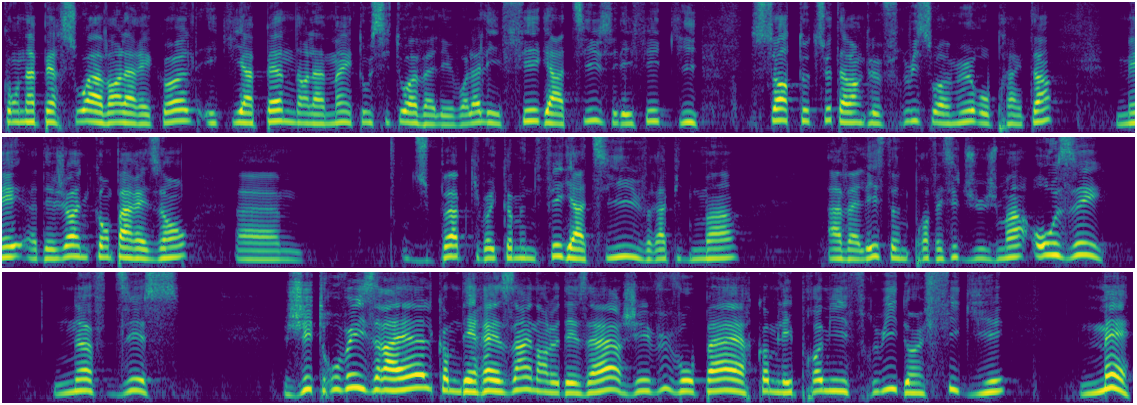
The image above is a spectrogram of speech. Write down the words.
qu'on aperçoit avant la récolte et qui, à peine dans la main, est aussitôt avalée. Voilà les figues hâtives, c'est les figues qui sortent tout de suite avant que le fruit soit mûr au printemps. Mais euh, déjà, une comparaison. Euh, du peuple qui va être comme une figue hâtive, rapidement avalée. C'est une prophétie de jugement. Osée 9, 10. J'ai trouvé Israël comme des raisins dans le désert. J'ai vu vos pères comme les premiers fruits d'un figuier. Mais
